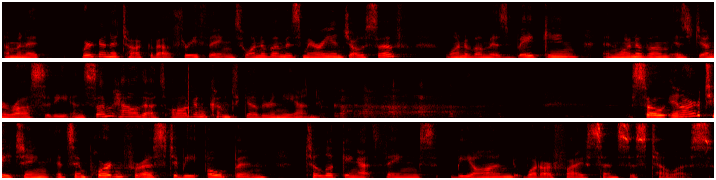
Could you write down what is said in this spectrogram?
I'm going to we're going to talk about three things. One of them is Mary and Joseph, one of them is baking, and one of them is generosity. And somehow that's all going to come together in the end. so in our teaching, it's important for us to be open to looking at things beyond what our five senses tell us.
